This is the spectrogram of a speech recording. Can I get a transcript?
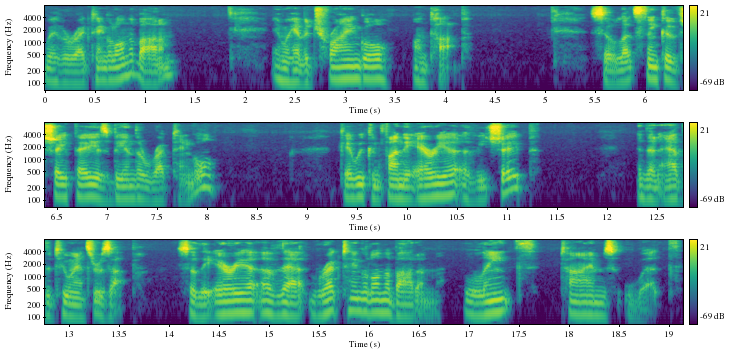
We have a rectangle on the bottom, and we have a triangle on top. So let's think of shape A as being the rectangle. Okay, we can find the area of each shape and then add the two answers up. So the area of that rectangle on the bottom, length times width.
